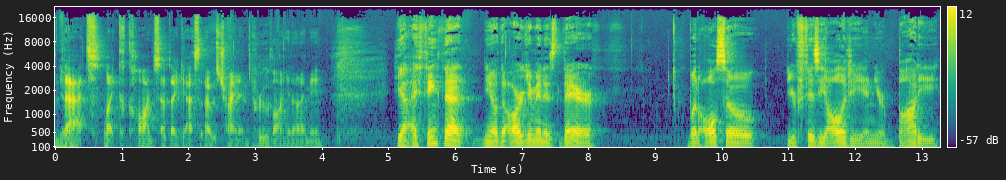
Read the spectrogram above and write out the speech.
Yeah. that like concept, I guess, that I was trying to improve on. You know what I mean? Yeah, I think that, you know, the argument is there, but also your physiology and your body,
